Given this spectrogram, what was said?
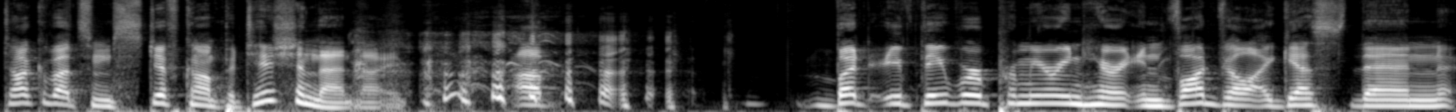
Talk about some stiff competition that night. Uh, but if they were premiering here in vaudeville, I guess then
